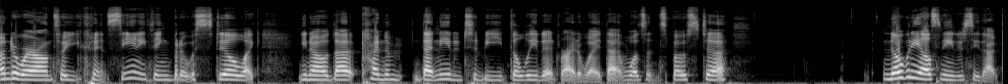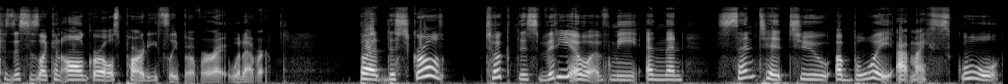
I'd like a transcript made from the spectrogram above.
underwear on so you couldn't see anything, but it was still like, you know, that kind of that needed to be deleted right away. That wasn't supposed to nobody else needed to see that because this is like an all girls party sleepover, right? Whatever. But this girl took this video of me and then sent it to a boy at my school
